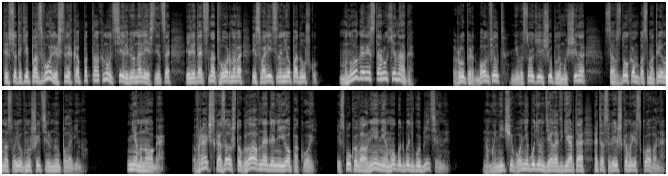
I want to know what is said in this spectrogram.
«Ты все-таки позволишь слегка подтолкнуть Сильвию на лестнице или дать снотворного и свалить на нее подушку? Много ли старухе надо?» Руперт Бонфилд, невысокий щуплый мужчина, со вздохом посмотрел на свою внушительную половину. «Немного. Врач сказал, что главное для нее покой. Испуг и волнение могут быть губительны. Но мы ничего не будем делать, Герта, это слишком рискованно.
